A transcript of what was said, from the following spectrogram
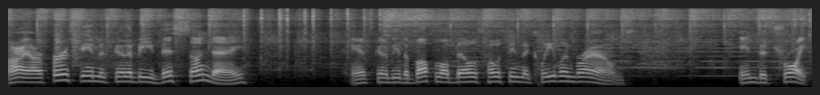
All right, our first game is going to be this Sunday, and it's going to be the Buffalo Bills hosting the Cleveland Browns in Detroit.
